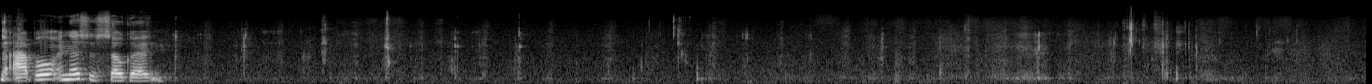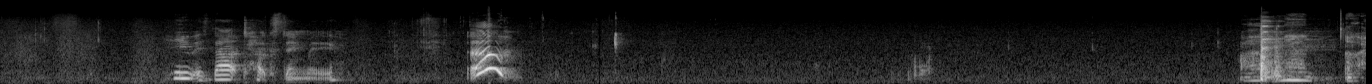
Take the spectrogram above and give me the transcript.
The apple in this is so good. Who is that texting me? Oh! Oh man, okay.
